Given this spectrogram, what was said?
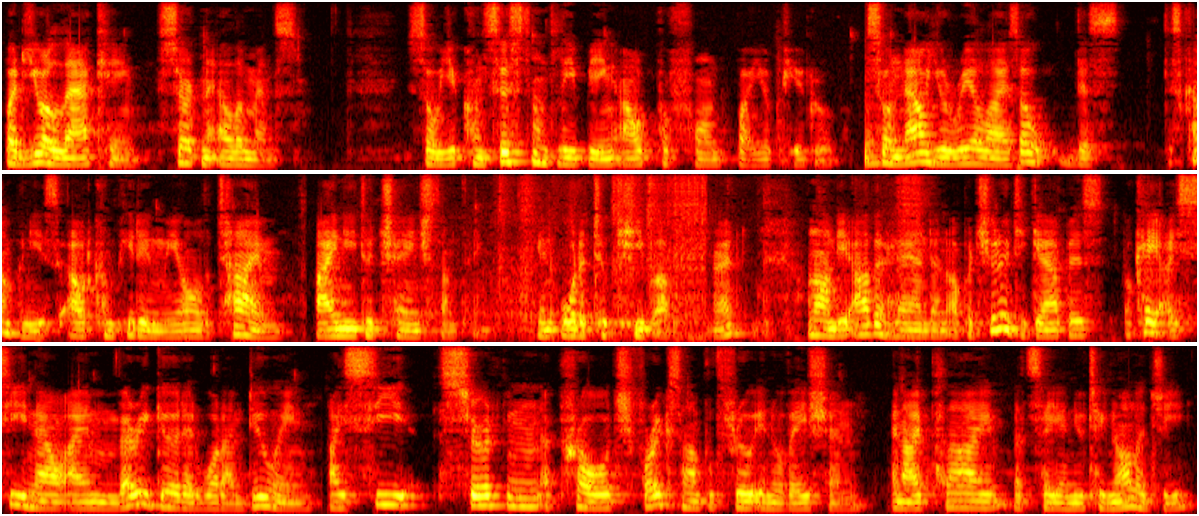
but you're lacking certain elements. So you're consistently being outperformed by your peer group. So now you realize, oh, this this company is outcompeting me all the time. I need to change something in order to keep up, right? And on the other hand, an opportunity gap is okay, I see now I'm very good at what I'm doing. I see certain approach, for example, through innovation, and I apply, let's say, a new technology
